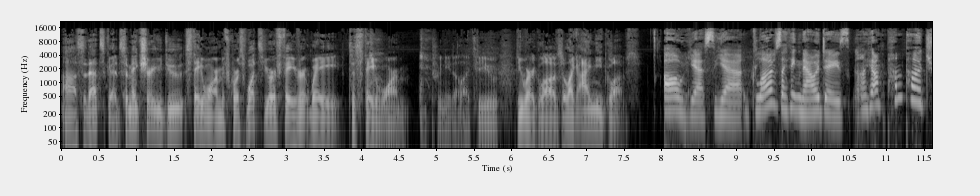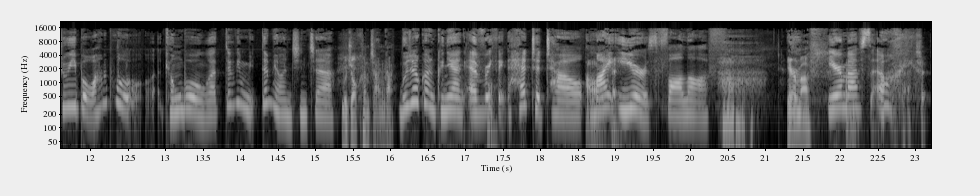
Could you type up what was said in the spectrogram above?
Uh, so that's good. So make sure you do stay warm. Of course, what's your favorite way to stay warm, Punita? Like, do you do you wear gloves or like I need gloves? Oh yes, yeah. Gloves. I think nowadays 그냥 한파 주의보, 한포 경보가 뜨기, 뜨면 진짜 무조건 장갑. 무조건 그냥 everything head to toe. Oh, my okay. ears fall off. Earmuffs. Earmuffs. Oh, That's it.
